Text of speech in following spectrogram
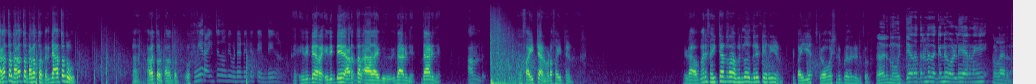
അകത്തോട്ട് അകത്തോട്ട് അകത്തോട്ട്. ഇതിന്റെ അകത്തോട്ട് പോകും ആ അകത്തോട്ട് അകത്തോട്ട്. ഇതിന്റെ ഇതിന്റെ അടുത്ത അതായത് ഇത് ഇതാണ് ഞാൻ ഇതാണ് ഞാൻ. ഫൈറ്റ് ആണ് ഇവിടെ ഫൈറ്റ് ആണ്. ഇവിടെ അവന്മാര് ഫൈറ്റ് ആണ്ടാ. അവനെന്തോ ഇതിലൊക്കെ എറിയാണ് പയ്യ സ്റ്റോ മോഷൻ ഇപ്പൊ ഇതൊക്കെ എടുത്തോ? എടാ, ഒരു നൂറ്റി അറുപത്തിരണ്ട് സെക്കൻഡ് ഹോൾഡ് ചെയ്യായിരുന്നെങ്കിൽ കൊള്ളായിരുന്നു.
